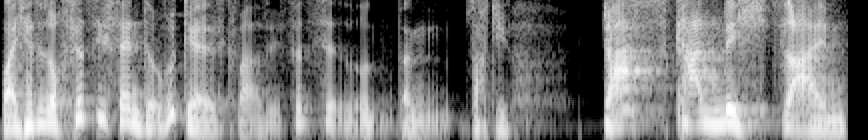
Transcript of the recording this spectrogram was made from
Weil ich hatte noch 40 Cent Rückgeld quasi. 40 Cent. Und dann sagt die, das kann nicht sein.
